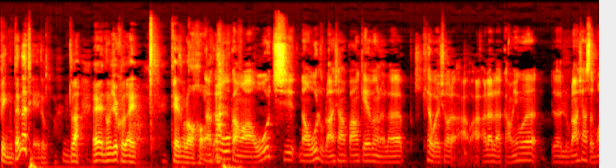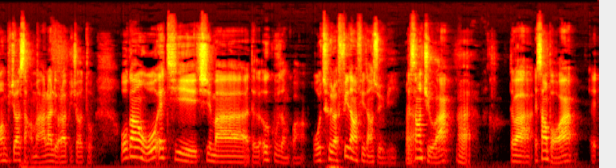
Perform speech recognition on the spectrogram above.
平等个态度，对伐？哎，侬就觉着哎态度老好，那我讲哦，我去，那我路浪向帮盖文辣辣开玩笑了，啊阿阿拉辣讲，因为呃路浪向辰光比较长嘛，阿拉聊了比较多。我讲我一天去买迭个欧股辰光，我穿了非常非常随便，一双球鞋，啊，对伐？一双薄鞋，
